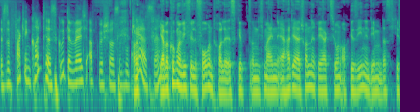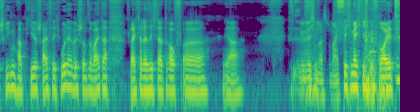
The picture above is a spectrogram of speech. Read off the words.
es ist ein fucking Contest. Gut, dann wäre ich abgeschossen. Who cares? Aber, ja? ja, aber guck mal, wie viele Forentrolle es gibt. Und ich meine, er hat ja schon eine Reaktion auch gesehen, indem dass ich geschrieben habe, hier scheiße, ich wurde erwischt und so weiter. Vielleicht hat er sich darauf, äh, ja, wir wissen, was du meinst. Sich mächtig gefreut.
